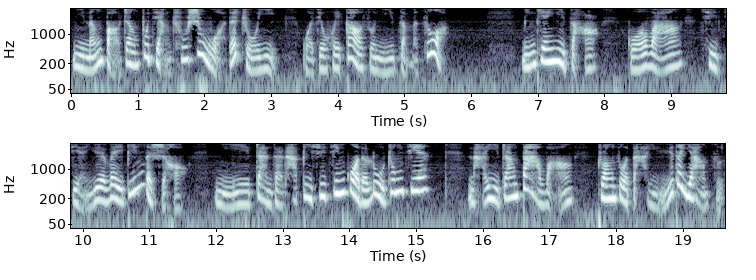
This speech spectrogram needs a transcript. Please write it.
你能保证不讲出是我的主意，我就会告诉你怎么做。”明天一早，国王去检阅卫兵的时候，你站在他必须经过的路中间，拿一张大网，装作打鱼的样子。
